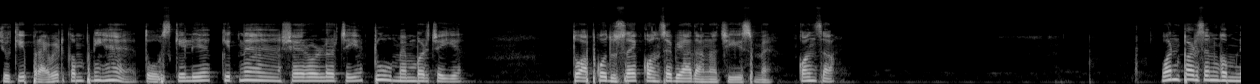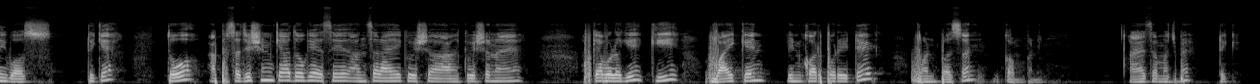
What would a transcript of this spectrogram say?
क्योंकि प्राइवेट कंपनी है तो उसके लिए कितने शेयर होल्डर चाहिए? टू मेंबर चाहिए। तो आपको दूसरा एक कॉन्सेप्ट याद आना चाहिए इसमें। कौन सा? वन पर्सन कंपनी बॉस ठीक है? तो आप सजेशन क्या दोगे? ऐसे आंसर आए क्वेश्चन क्वेश्चन आए। आप क्या बोलोगे कि Y can incorporated one person company. आया समझ में? ठीक है।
